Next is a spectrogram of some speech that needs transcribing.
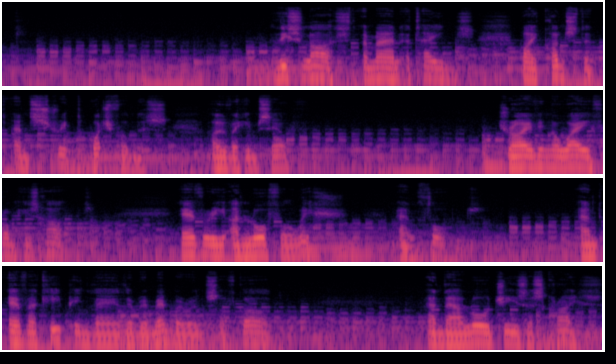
This last a man attains by constant and strict watchfulness over himself, driving away from his heart every unlawful wish and thought, and ever keeping there the remembrance of God and our Lord Jesus Christ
